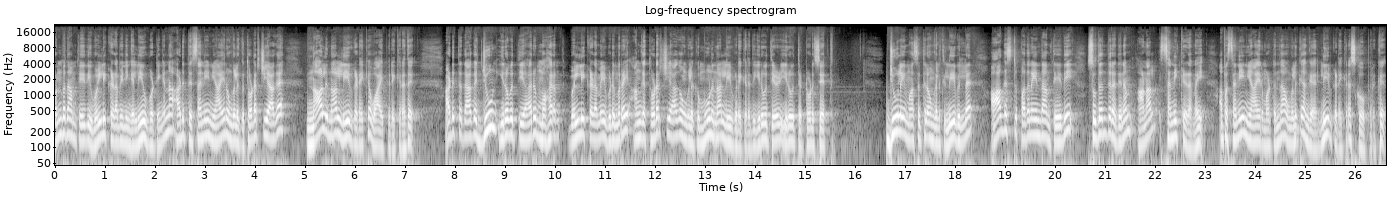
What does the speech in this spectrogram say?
ஒன்பதாம் தேதி வெள்ளிக்கிழமை நீங்கள் லீவ் போட்டிங்கன்னா அடுத்து சனி ஞாயிறு உங்களுக்கு தொடர்ச்சியாக நாலு நாள் லீவ் கிடைக்க வாய்ப்பு இருக்கிறது. அடுத்ததாக ஜூன் இருபத்தி ஆறு மொஹரம் வெள்ளிக்கிழமை விடுமுறை. அங்கே தொடர்ச்சியாக உங்களுக்கு மூணு நாள் லீவ் கிடைக்கிறது. இருபத்தேழு இருபத்தெட்டோடு சேர்த்து. ஜூலை மாதத்தில் உங்களுக்கு லீவ் இல்லை. ஆகஸ்ட் பதினைந்தாம் தேதி சுதந்திர தினம். ஆனால் சனிக்கிழமை. அப்போ சனி ஞாயிறு மட்டும்தான் உங்களுக்கு அங்கே லீவ் கிடைக்கிற ஸ்கோப் இருக்குது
